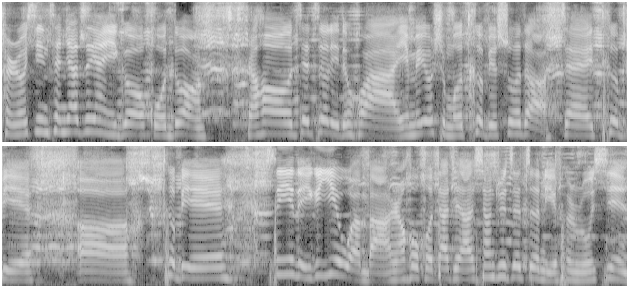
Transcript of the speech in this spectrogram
很荣幸参加这样一个活动。然后在这里的话，也没有什么特别说的，在特别呃特别深夜的一个夜晚吧，然后和大家相聚在这里，很荣幸，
